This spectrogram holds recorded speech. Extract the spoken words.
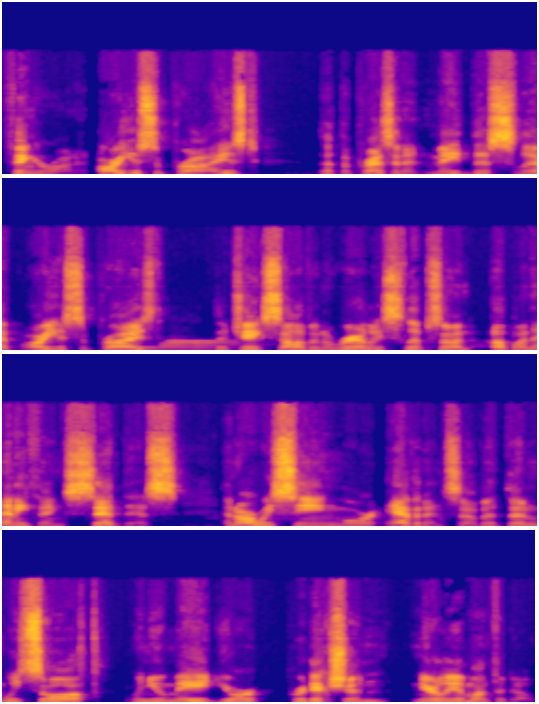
finger on it. Are you surprised that the president made this slip? Are you surprised that Jake Sullivan, rarely slips on up on anything, said this? And are we seeing more evidence of it than we saw when you made your prediction nearly a month ago?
